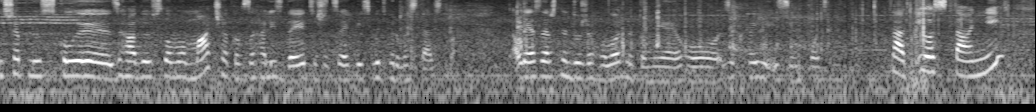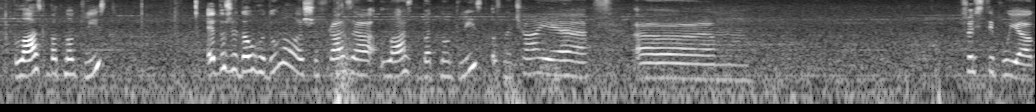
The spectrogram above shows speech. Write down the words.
І ще плюс, коли згадую слово матча, то взагалі здається, що це якийсь витвір мистецтва. Але я зараз не дуже голодна, тому я його закрию і з'їм потім. Так, і останній last but not least. Я дуже довго думала, що фраза last but not least означає ем, щось типу як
